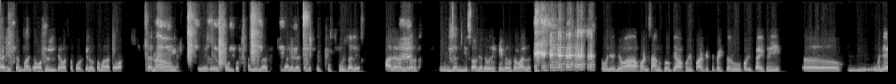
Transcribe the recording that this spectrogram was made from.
रॅडिसन माझ्या हॉटेल तेव्हा सपोर्ट केलं होतं मला तेव्हा. त्यांना पण मी फोन करून सांगितलं झालेलं आहे. ते खूप खुश झाले. आल्यानंतर जंगी स्वागत वगैरे केलं होतं माझं. म्हणजे जेव्हा आपण सांगतो की आपण पार्टिसिपेट करू पण काहीतरी म्हणजे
